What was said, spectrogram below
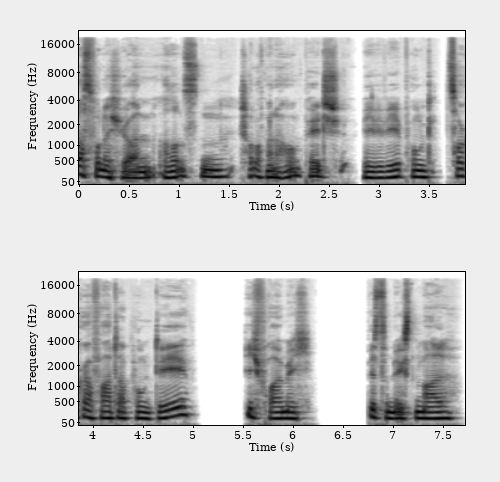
Lasst von euch hören. Ansonsten schaut auf meiner Homepage www.zockervater.de. Ich freue mich, Bis zum nächsten Mal.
